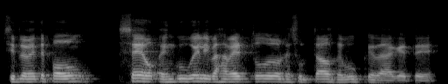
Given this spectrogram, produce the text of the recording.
simplemente pon SEO en Google y vas a ver todos los resultados de búsqueda que te,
